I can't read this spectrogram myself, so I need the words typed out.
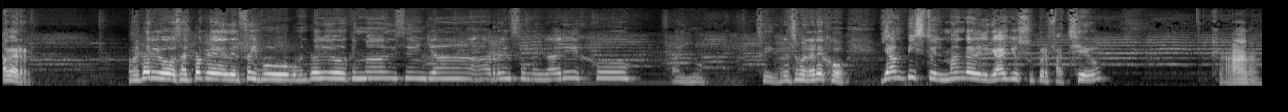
A ver, comentarios al toque del Facebook, comentarios, ¿qué más dicen ya? A Renzo Melgarejo. Ay, no. Sí, Renzo Melgarejo. ¿Ya han visto el manga del gallo super facheo? Claro.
